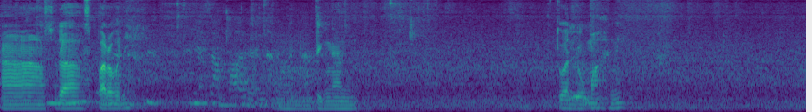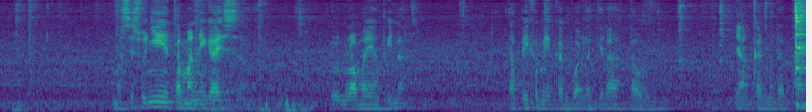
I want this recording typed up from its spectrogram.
Ah, sudah separuh ni. Hmm, dengan tuan rumah ni. Masih sunyi taman ni guys. Belum ramai yang pindah. Tapi kami akan buat lagi lah tahun yang akan mendatang.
